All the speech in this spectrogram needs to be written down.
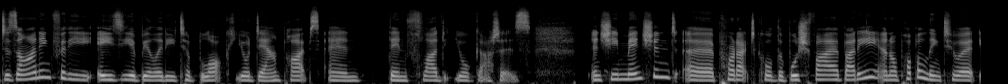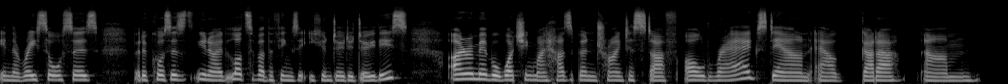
designing for the easy ability to block your downpipes and then flood your gutters. And she mentioned a product called the Bushfire Buddy, and I'll pop a link to it in the resources. But of course, there's you know lots of other things that you can do to do this. I remember watching my husband trying to stuff old rags down our gutter um,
